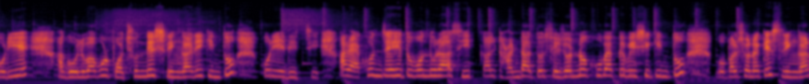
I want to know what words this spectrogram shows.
করিয়ে আর গোলুবাবুর পছন্দের শৃঙ্গারই কিন্তু করিয়ে দিচ্ছি। আর এখন যেহেতু বন্ধুরা শীতকাল ঠান্ডা, তো সেজন্য খুব একটা বেশি কিন্তু গোপাল সোনাকে শৃঙ্গার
